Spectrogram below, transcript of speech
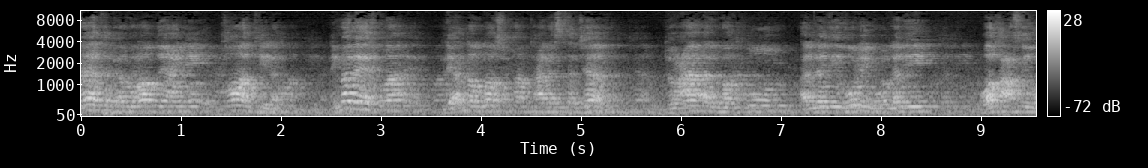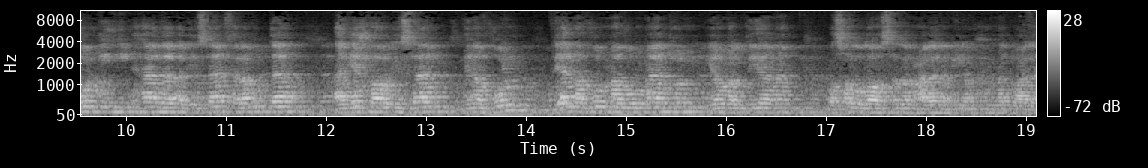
مات بأمراض يعني قاتلة. لماذا يا إخوة؟ لأن الله سبحانه وتعالى استجاب دعاء المظلوم الذي ظلم والذي وقع في ظلمه هذا الإنسان فلا بد أن يحذر الإنسان من الظلم لأن الظلم ظلمات يوم القيامة وصلى الله وسلم على نبينا محمد وعلى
